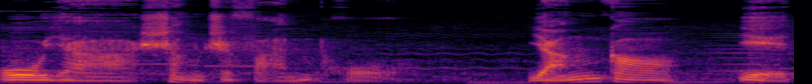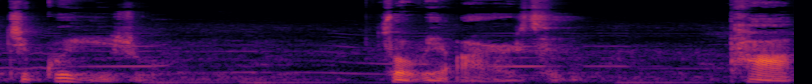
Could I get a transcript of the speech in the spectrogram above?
乌鸦尚知反哺，羊羔也知跪乳。作为儿子，他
